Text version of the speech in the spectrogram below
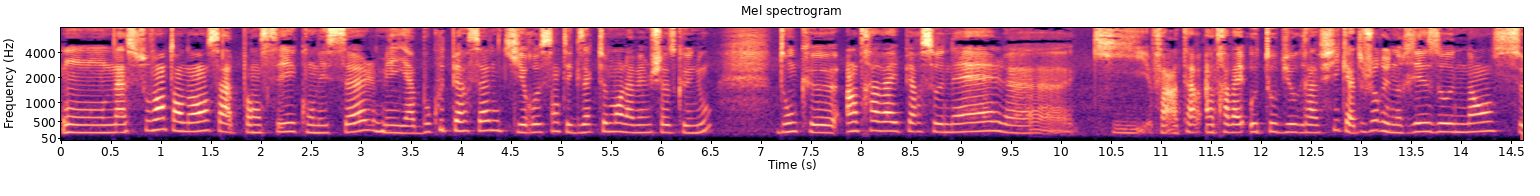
on a souvent tendance à penser qu'on est seul, mais il y a beaucoup de personnes qui ressentent exactement la même chose que nous. Donc euh, un travail personnel, euh, qui, enfin un, travail autobiographique a toujours une résonance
